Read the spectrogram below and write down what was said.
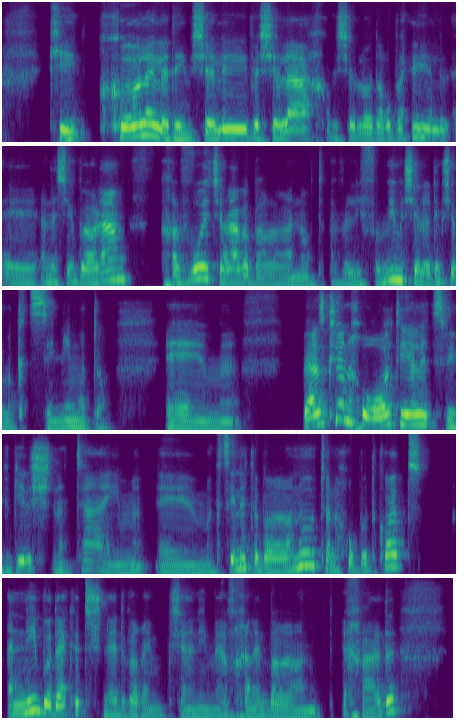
כי כל הילדים שלי ושלך ושל עוד הרבה אה, אנשים בעולם חוו את שלב הבררנות, אבל לפעמים יש ילדים שמקצינים אותו. אמ, ואז כשאנחנו רואות ילד סביב גיל שנתיים אה, מקצין את הבררנות, אנחנו בודקות, אני בודקת שני דברים כשאני מאבחנת בררנות. אחד,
